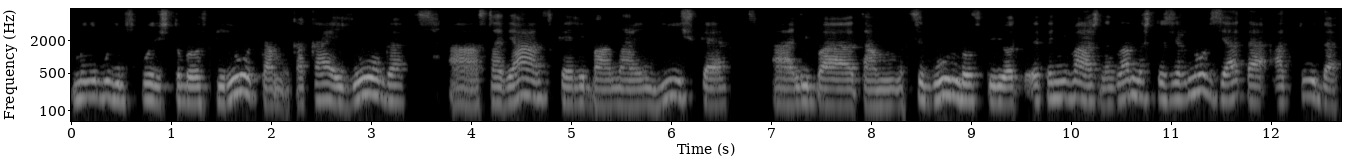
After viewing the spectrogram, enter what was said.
мы не будем спорить, что было вперед, там, какая йога, а, славянская, либо она индийская, либо там цигун был вперед, это не важно. Главное, что зерно взято оттуда,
